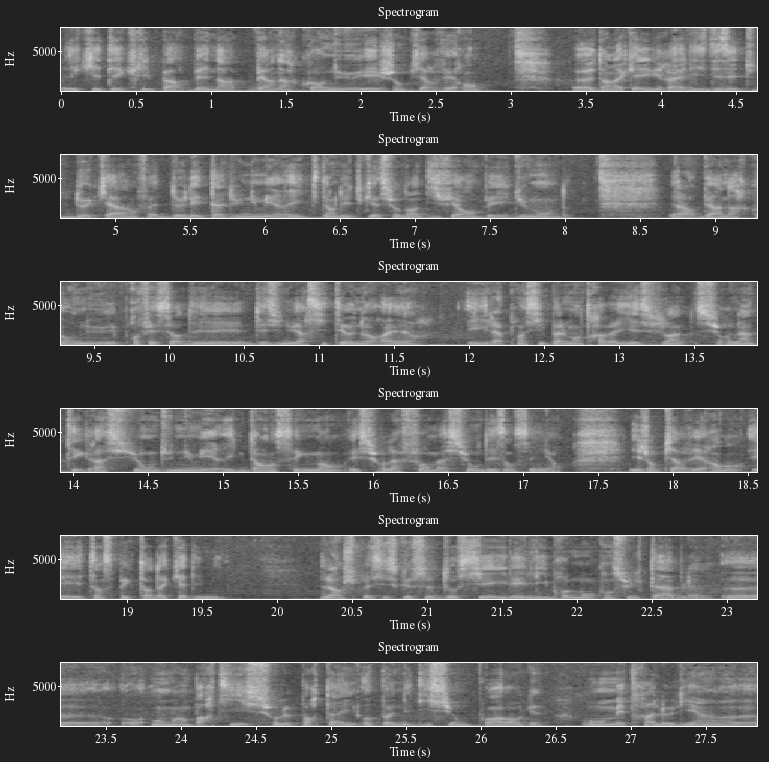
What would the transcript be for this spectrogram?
et qui est écrit par Bernard, Cornu et Jean-Pierre Véran, euh, dans laquelle il réalise des études de cas en fait, de l'état du numérique dans l'éducation dans différents pays du monde. Alors Bernard Cornu est professeur des universités honoraires et il a principalement travaillé sur l'intégration du numérique dans l'enseignement et sur la formation des enseignants. Et Jean-Pierre Véran est inspecteur d'académie. Alors je précise que ce dossier, il est librement consultable, euh, au moins en partie, sur le portail openedition.org. On mettra le lien euh,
